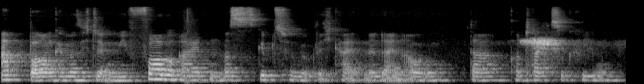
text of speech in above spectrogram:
abbauen? Kann man sich da irgendwie vorbereiten? Was gibt es für Möglichkeiten in deinen Augen, da Kontakt zu kriegen?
